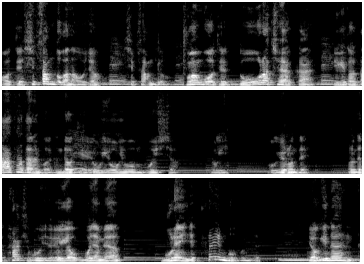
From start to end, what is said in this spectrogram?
어때? 13도가 나오죠? 네. 13도. 네. 중앙부 어때? 노랗죠 약간. 네. 이게 더 따뜻하다는 거예요. 근데 어때요? 네. 여기 여기 부분 보이시죠? 여기 여기 요런데 요런데 파랗게 보이죠? 여기가 뭐냐면 문의 이제 프레임 부분들. 음. 여기는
